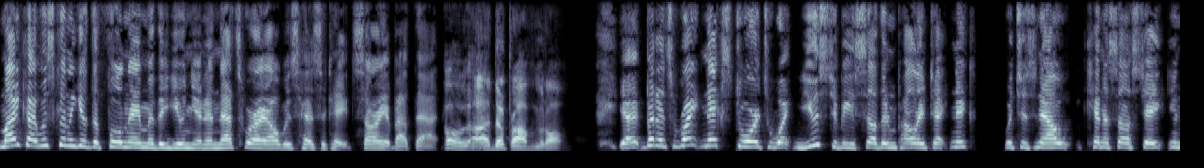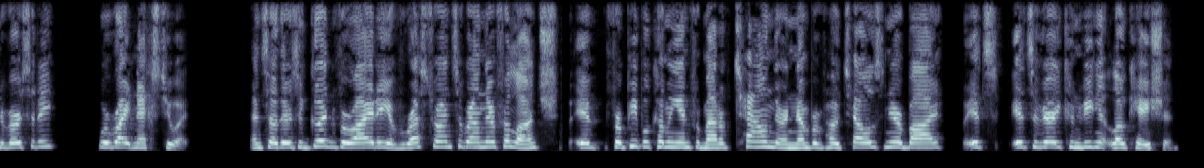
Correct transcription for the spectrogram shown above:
Mike, I was going to give the full name of the union, and that's where I always hesitate. Sorry about that. Oh, uh, no problem at all. Yeah, but it's right next door to what used to be Southern Polytechnic, which is now Kennesaw State University. We're right next to it. And so there's a good variety of restaurants around there for lunch. If, for people coming in from out of town, there are a number of hotels nearby. It's, it's a very convenient location.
